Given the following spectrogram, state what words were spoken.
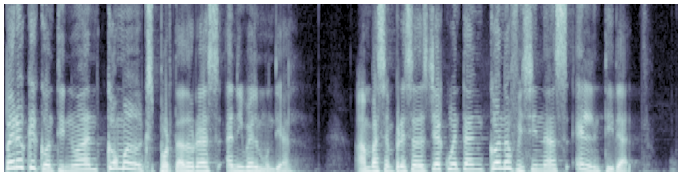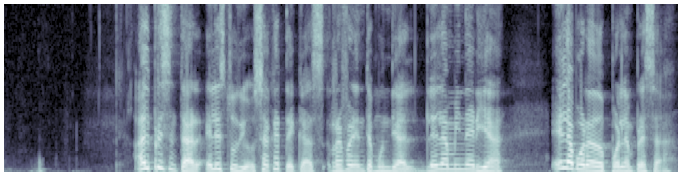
pero que continúan como exportadoras a nivel mundial. Ambas empresas ya cuentan con oficinas en la entidad. Al presentar el estudio Zacatecas referente mundial de la minería, elaborado por la empresa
